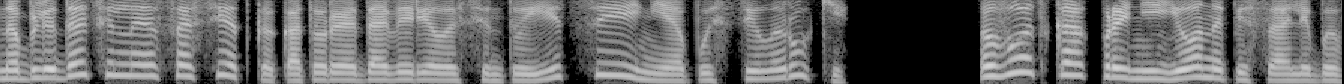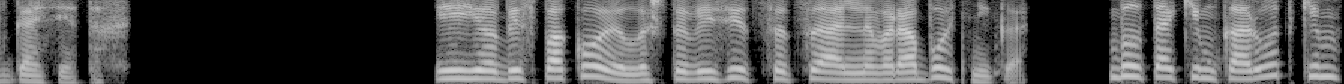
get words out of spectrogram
Наблюдательная соседка, которая доверилась интуиции и не опустила руки. Вот как про нее написали бы в газетах. Ее беспокоило, что визит социального работника был таким коротким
